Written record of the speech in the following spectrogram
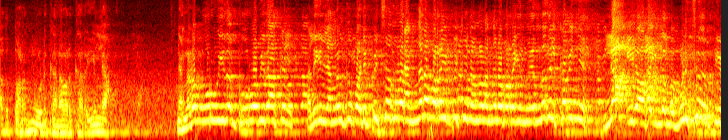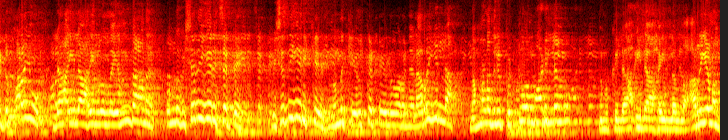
അത് പറഞ്ഞു കൊടുക്കാൻ അവർക്കറിയില്ല. ഞങ്ങളുടെ പൂർവീത പൂർവപിതാക്കൾ അല്ലെങ്കിൽ ഞങ്ങൾക്ക് പഠിപ്പിച്ചു തന്നവർ അങ്ങനെ പറയിപ്പിച്ചു ഞങ്ങൾ അങ്ങനെ പറയുന്നു എന്നതിൽ കവിഞ്ഞ് ലാ ഇലാഹ വിളിച്ചു നിർത്തിയിട്ട് പറയൂ ലാ ഇലാഹ എന്താണ്? ഒന്ന് വിശദീകരിച്ചട്ടെ. വിശദീകരിക്കേ ഒന്ന് കേൾക്കട്ടെ എന്ന് പറഞ്ഞാൽ അറിയില്ല. നമ്മൾ അതിൽ പെട്ടുപോകാൻ പാടില്ലല്ലോ. നമുക്ക് ലാ ഇലാഹ ഇല്ലെന്ന് അറിയണം.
